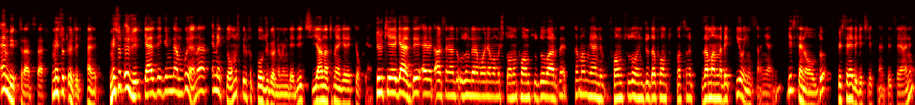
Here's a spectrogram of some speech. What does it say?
En büyük transfer Mesut Özil. Yani Mesut Özil geldiği günden bu yana emekli olmuş bir futbolcu görünümündeydi. Hiç yan atmaya gerek yok yani. Türkiye'ye geldi. Evet Arsenal'de uzun dönem oynamamıştı. Onun formsuzluğu vardı. Tamam yani formsuz oyuncu da form tutmasını zamanla bekliyor insan yani. Bir sene oldu. Bir sene de geçecek neredeyse yani.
